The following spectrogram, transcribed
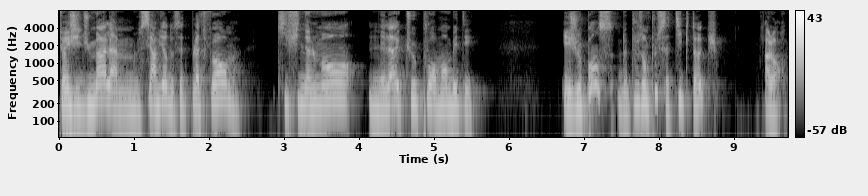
Tu vois, j'ai du mal à me servir de cette plateforme qui finalement n'est là que pour m'embêter. Et je pense de plus en plus à TikTok. Alors,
